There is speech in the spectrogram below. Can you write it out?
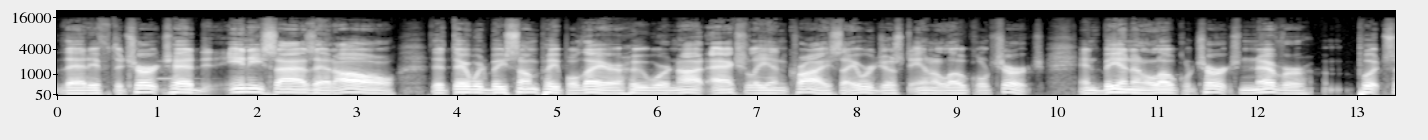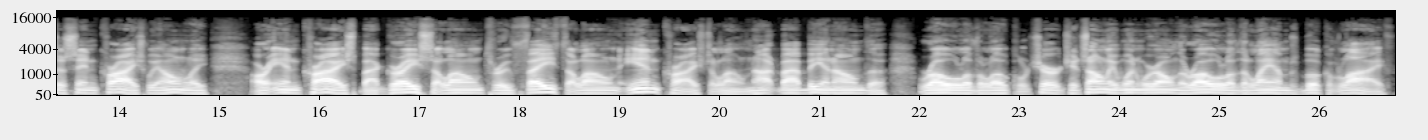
that if the church had any size at all, that there would be some people there who were not actually in Christ. They were just in a local church. And being in a local church never puts us in Christ. We only are in Christ by grace alone, through faith alone, in Christ alone, not by being on the roll of a local church. It's only when we're on the roll of the Lamb's Book of Life,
